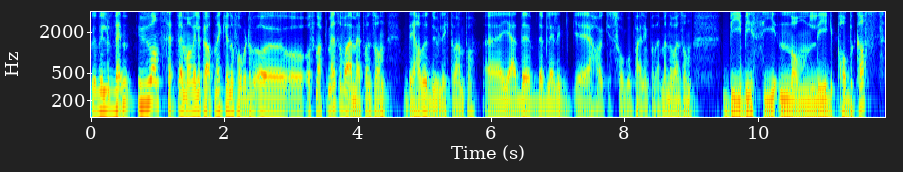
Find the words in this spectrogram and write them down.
hvem, Uansett hvem man ville prate med, kunne få bort og, og, og snakke med, så var jeg med på en sånn Det hadde du likt å være med på. Eh, jeg, det, det ble litt, jeg har jo ikke så god peiling på det, men det var en sånn BBC non-league-podkast.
